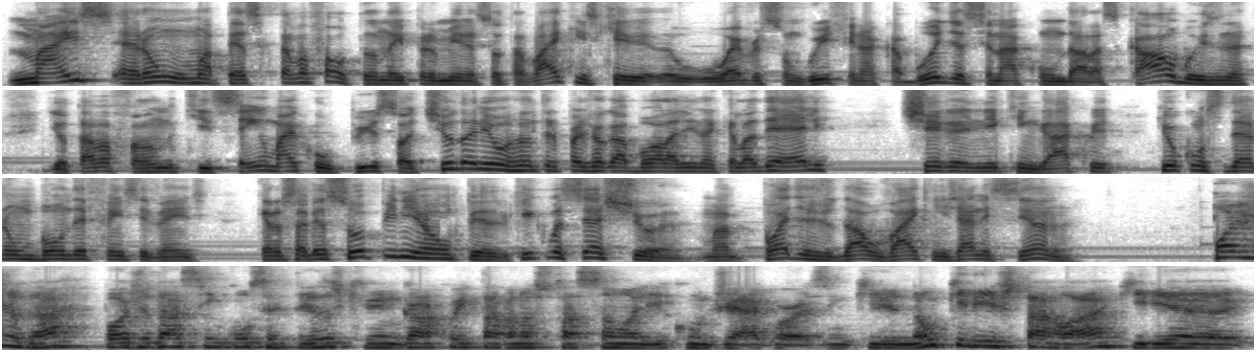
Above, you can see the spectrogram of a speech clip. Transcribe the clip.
Mas era uma peça que estava faltando aí para o Minnesota Vikings, que o Everson Griffin acabou de assinar com o Dallas Cowboys, né? E eu estava falando que sem o Michael Pierce só tinha o Daniel Hunter para jogar bola ali naquela DL. Chega Nick Ngakwe, que eu considero um bom defensive end Quero saber a sua opinião, Pedro. O que, que você achou? Uma, pode ajudar o Viking já nesse ano? Pode ajudar, pode ajudar sim, com certeza. Acho que o Ngakwe estava na situação ali com o Jaguars em que ele não queria estar lá, queria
